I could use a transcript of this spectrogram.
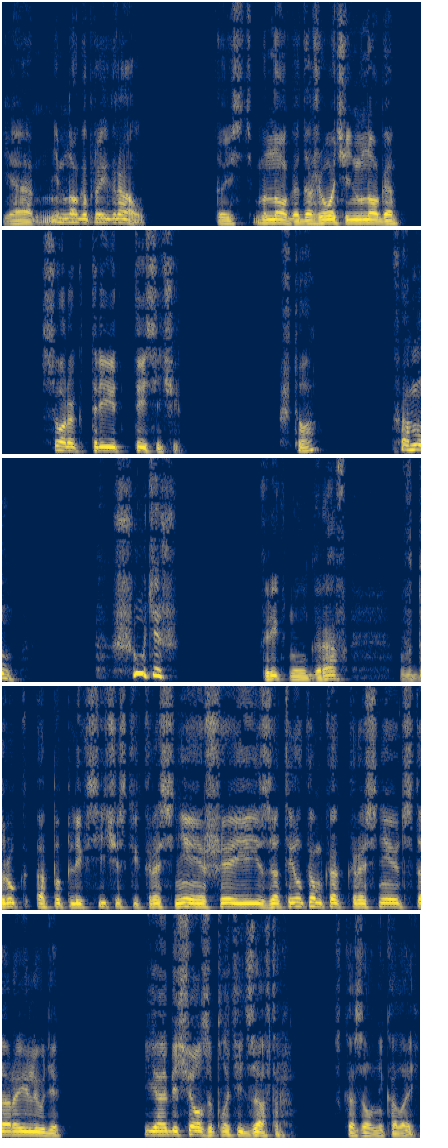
«Я немного проиграл. То есть много, даже очень много. Сорок три тысячи». «Что? Кому? Шутишь?» — крикнул граф, вдруг апоплексически краснея шеей и затылком, как краснеют старые люди. «Я обещал заплатить завтра», — сказал Николай.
